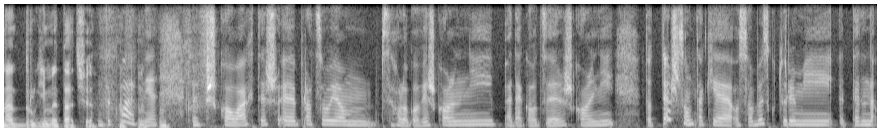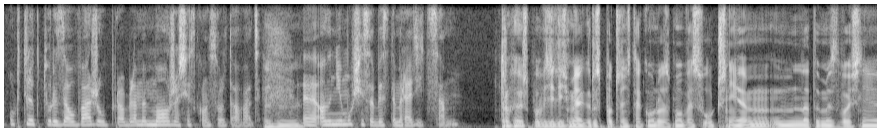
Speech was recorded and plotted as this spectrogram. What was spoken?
na drugim etacie. Dokładnie. W szkołach też e, pracują psychologowie szkolni, pedagodzy szkolni. To też są takie osoby, z którymi ten nauczyciel, który zauważył problemy, może się skonsultować. Mhm. E, on nie musi sobie z tym radzić sam. Trochę już powiedzieliśmy, jak rozpocząć taką rozmowę z uczniem, natomiast właśnie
